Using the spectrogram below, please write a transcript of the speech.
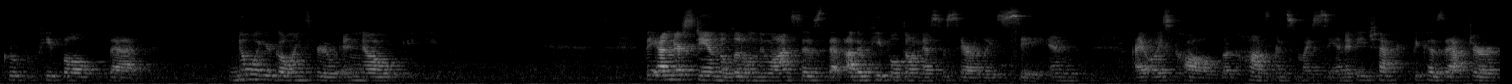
group of people that know what you're going through and know they understand the little nuances that other people don't necessarily see. And I always call the conference my sanity check because after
